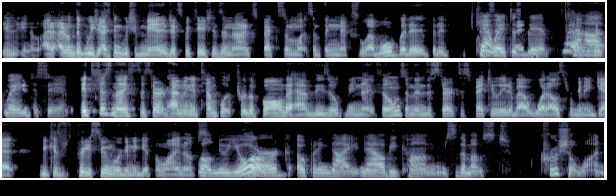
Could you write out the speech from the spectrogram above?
is you know I, I don't think we should, I think we should manage expectations and not expect some something next level, but it but it Can't wait to see it. Yeah, Cannot wait to see it. it's just nice to start having a template for the fall to have these opening night films and then to start to speculate about what else we're going to get because pretty soon we're going to get the lineups. Well, New York opening night now becomes the most crucial one.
